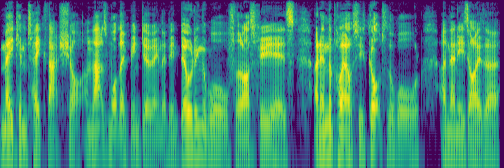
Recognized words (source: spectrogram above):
make him take that shot, and that's what they've been doing. They've been building the wall for the last few years, and in the playoffs he's got to the wall, and then he's either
